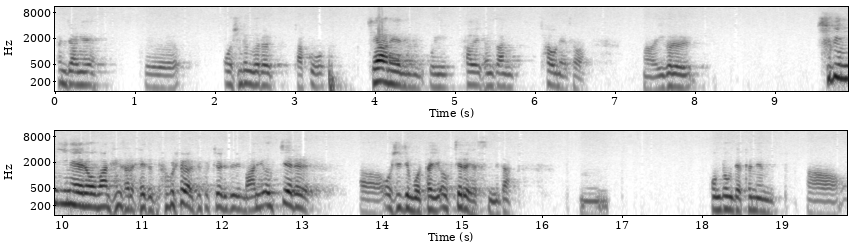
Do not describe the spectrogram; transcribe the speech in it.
현장에 그 오시는 것을 자꾸 제한하는 우리 사회 현상 차원에서 어, 이걸 10인 이내로만 행사를 해야 된다고 그래가지고 저희들이 많이 억제를 어, 오시지 못하게 억제를 했습니다. 음, 공동 대표님 어,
